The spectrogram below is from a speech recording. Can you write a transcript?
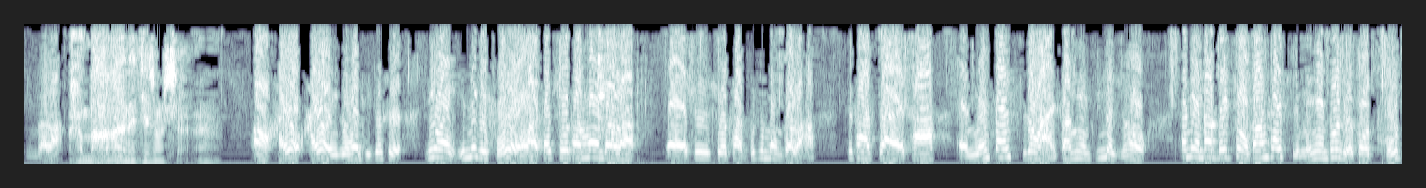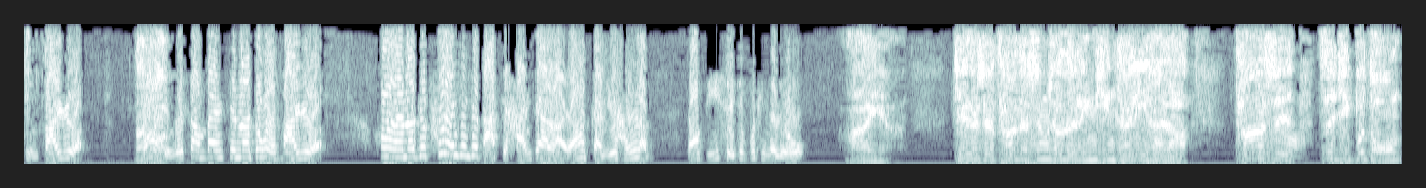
明白了。很麻烦的这种事，嗯。哦，还有还有一个问题就是，因为那个佛友啊，他说他梦到了，呃，就是说他不是梦到了哈，是他在他呃年三十的晚上念经的时候，他念大悲咒，刚开始没念多久后头顶发热，然后整个上半身呢都会发热，后来呢就突然间就打起寒战了，然后感觉很冷，然后鼻血就不停的流。哎呀，这个是他的身上的灵性太厉害了。他是自己不懂，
